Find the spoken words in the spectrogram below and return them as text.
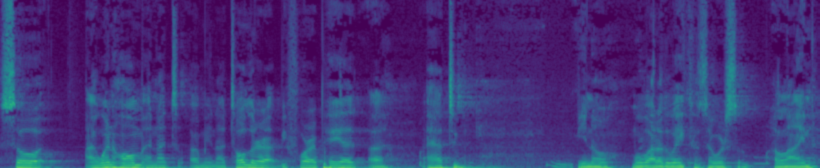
So I went home and I, t- I mean, I told her before I pay it, uh, I had to, you know, move out of the way because there was a line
